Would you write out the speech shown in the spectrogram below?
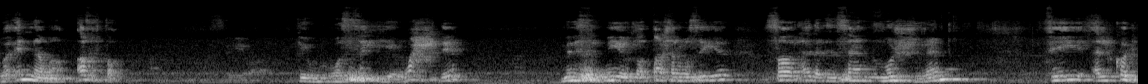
وإنما أخطأ في وصية واحدة من 613 وصية صار هذا الإنسان مجرم في الكل.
